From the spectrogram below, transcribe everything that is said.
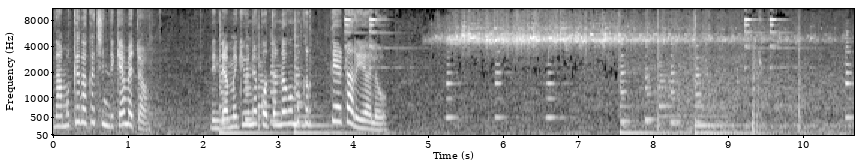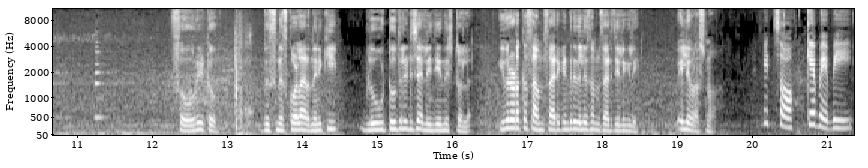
നമുക്കിതൊക്കെ ചിന്തിക്കാൻ പറ്റോ? നിന്റെ അമ്മയ്ക്ക് പിന്നെ കൊത്തണ്ടാകുമ്പോൾ കൃത്യമായിട്ട് അറിയാലോ. സോറി കേട്ടോ ബിസിനസ് കോളായിരുന്നു എനിക്ക് ബ്ലൂടൂത്തിലിട്ട് ശല്യം ചെയ്യുന്ന ഇഷ്ടമല്ല. ഇവരോടൊക്കെ സംസാരിക്കേണ്ട രീതിയിൽ സംസാരിച്ചില്ലെങ്കിലേ വലിയ പ്രശ്നമാണ് it's okay baby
